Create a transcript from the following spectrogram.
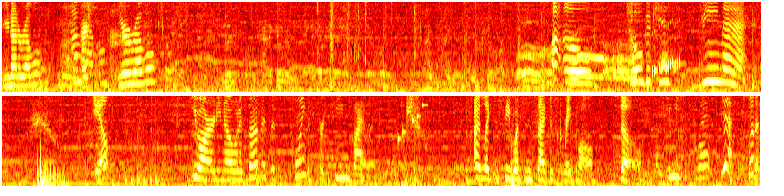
You're not a rebel? I'm Are- Rebel. You're a rebel? Uh-oh! Togekiss VMAX. Yep. You already know what it's up. It's a point for Team Violet. I'd like to see what's inside this great ball. So, Can we split? yeah, split it.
